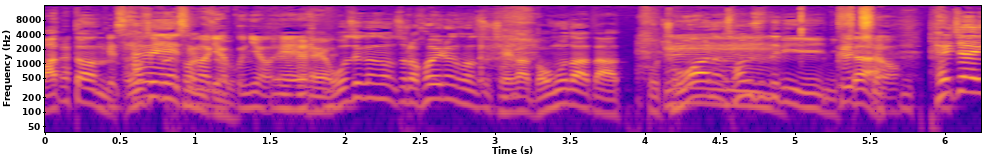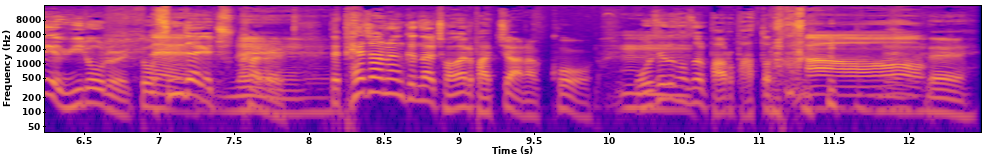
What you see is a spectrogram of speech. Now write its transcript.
왔던 그 오세근 선수. 사회생활이었군요. 예. 네, 오세근 선수랑 허일영 선수 제가 너무나 다 또 좋아하는 음, 선수들이니까 그렇죠. 패자에게 위로를 또 네. 승자에게 축하를. 네. 근데 패자는 그날 전화를 받지 않았고 음. 오세근 선수는 바로 받더라고요. 아, 네.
